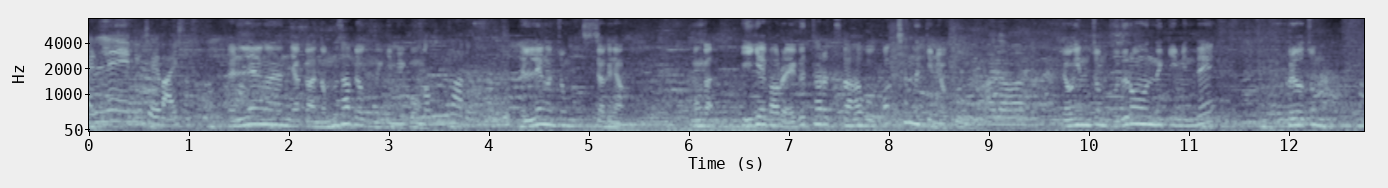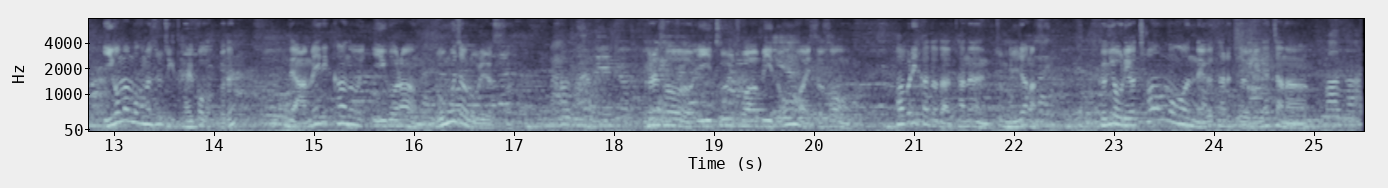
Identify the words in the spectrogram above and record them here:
벨렘이 제일 맛있었어. 벨랭은 약간 넘사벽 느낌이고 넘사벽. 벨랭은 좀 진짜 그냥 뭔가 이게 바로 에그타르트다 하고 꽉 찬 느낌이었고 맞아 맞아. 여기는 좀 부드러운 느낌인데 그리고 좀 이것만 먹으면 솔직히 달 것 같거든? 근데 아메리카노 이거랑 너무 잘 어울렸어. 그래서 이 둘 조합이 너무 맛있어서 파브리카다 나타는 좀 밀려났어 그게 우리가 처음 먹은 에그타르트였긴 했잖아 맞아.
